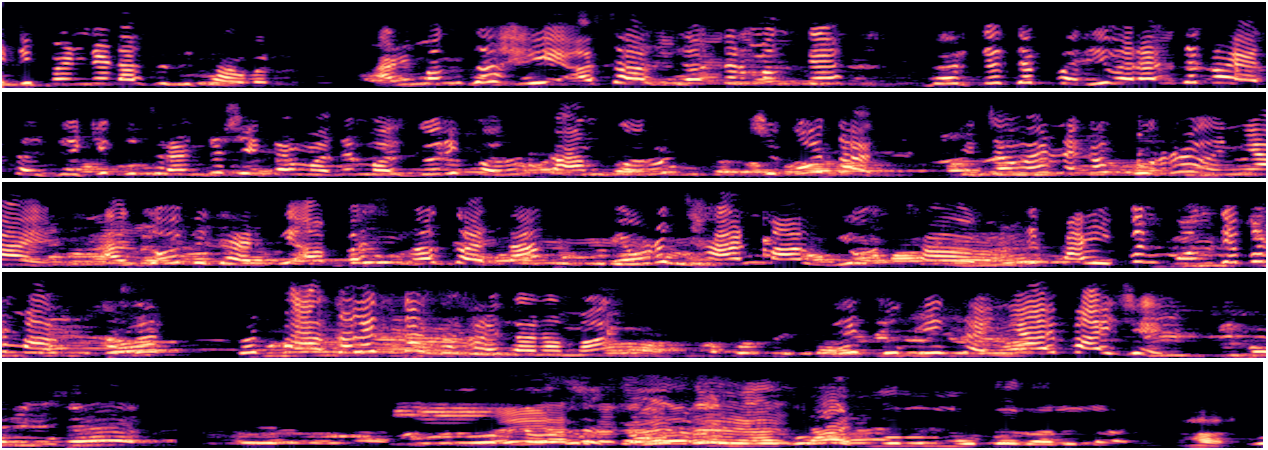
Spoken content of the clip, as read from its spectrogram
ते डिपेंडेंट असं तिच्यावर. आणि मग जर हे असं असलं तर मग त्या घरच्या त्या परिवाराचं काय असेल? जे की दुसऱ्यांच्या शेतामध्ये मजदुरी करून काम करून शिकवतात. त्याच्यावर नाही पूर्ण अन्याय. आणि तो विद्यार्थी अभ्यास न करता एवढं छान मार्क्स घेऊन म्हणजे काही पण कोणते पण मार्क्स पण पागलच का सगळे जण मग? हे चुकीचं न्याय पाहिजे. मोठं झालेलं आहे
